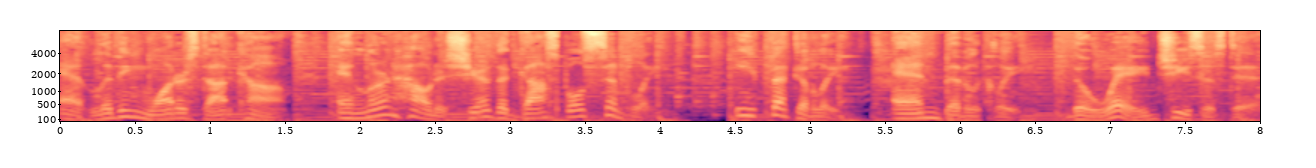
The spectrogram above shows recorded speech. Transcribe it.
at livingwaters.com and learn how to share the gospel simply, effectively, and biblically, the way Jesus did.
